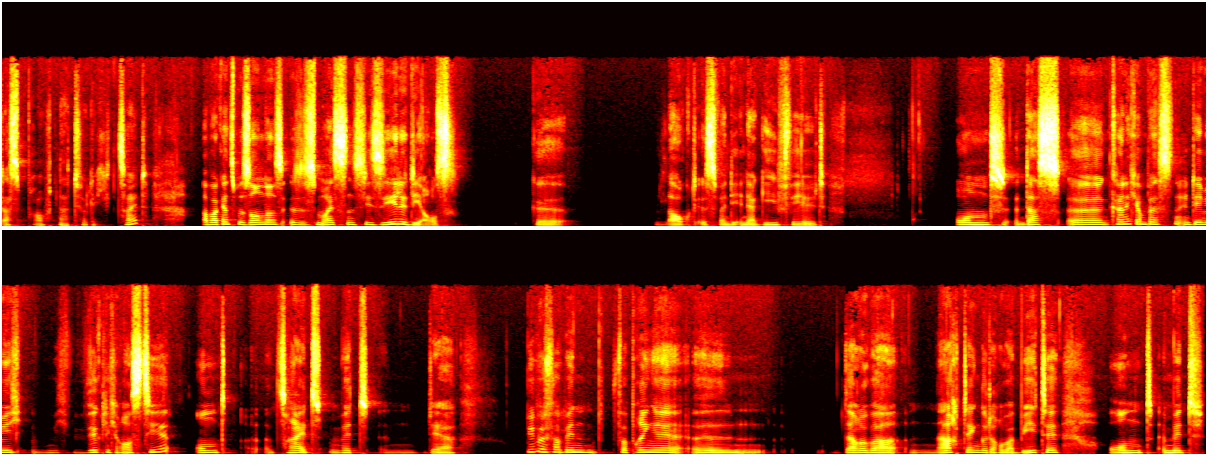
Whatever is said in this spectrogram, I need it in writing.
Das braucht natürlich Zeit. Aber ganz besonders ist es meistens die Seele, die ausgelaugt ist, wenn die Energie fehlt. Und das äh, kann ich am besten, indem ich mich wirklich rausziehe und äh, Zeit mit der Bibel verbringe, äh, darüber nachdenke, darüber bete und mit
